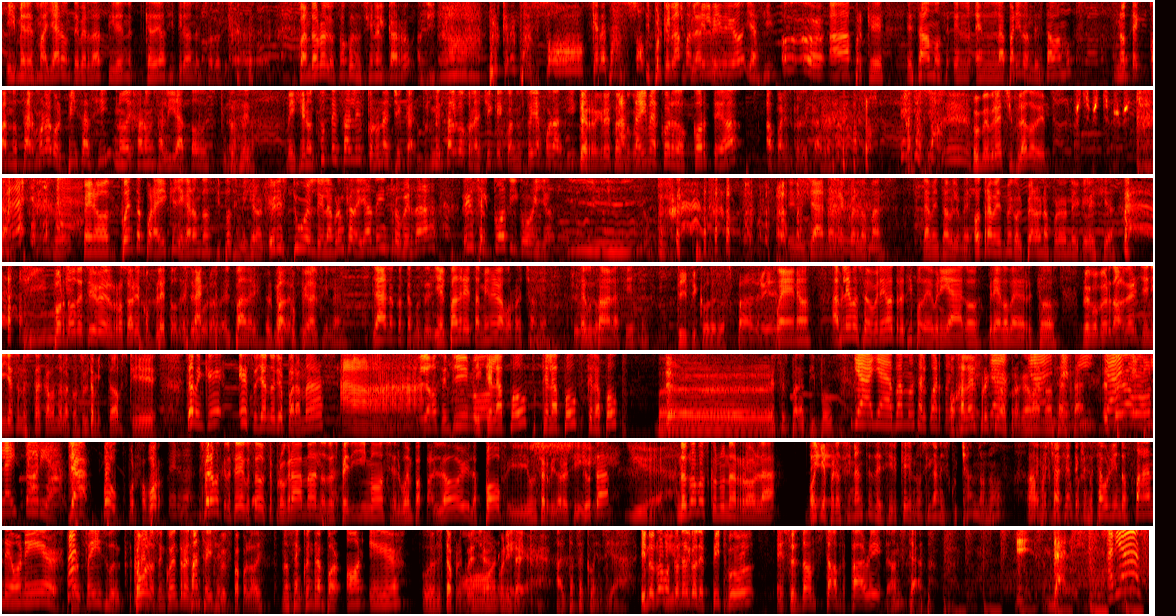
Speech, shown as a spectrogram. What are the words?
Y me desmayaron, de verdad, tiré quedé así tirado en el suelo. así. Cuando abro los ojos así en el carro, así, ¡Ah! ¿pero qué me pasó? ¿Qué me pasó? ¿Y por qué Y bajo así el vidrio y así, "Ah, ah". ah, porque estábamos en, en la pari donde estábamos, no te, cuando se armó la golpiza así, no dejaron salir a todos. Entonces me dijeron, tú te sales con una chica. Entonces me salgo con la chica y cuando estoy afuera así, Te regresan. hasta ahí me acuerdo, corte A, aparezco en el carro así. ¿Qué pasó? ¿Qué pasó? Uy, Me hubieras chiflado de. Pero cuentan por ahí que llegaron dos tipos y me dijeron, eres tú el de la bronca de allá adentro, ¿verdad? Eres el código. Y yo, "Y-". y ya no recuerdo más. Lamentablemente. Otra vez me golpearon afuera de una iglesia. Sí. Por no decir el rosario completo, de Exacto, seguro. el padre. El me padre, escupió sí. al final. Ya no contamos de... Y el padre también era borrachón, ¿eh? Sí, Le no. gustaban las fiestas. Típico de los padres. Bueno, hablemos sobre otro tipo de briago. Briagoberto. Ver, a ver, Jenny, ya se nos está acabando la consulta mi tops que ¿Saben qué? Esto ya no dio para más. Ah. Lo sentimos. Y que la Pope, que la Pope, que la Pope. Esto es para ti, Pope. Ya, ya, vamos al cuarto. Ojalá el próximo ya, programa ya no seas entendí, tan- Ya Esperamos. entendí la historia. Ya, Pope, por favor. Perdón. Esperamos que les haya gustado este programa. Nos despedimos. El buen Papaloy, la Pop y un servidor de Tituta. Nos vamos con una rola. de- Oye, pero sin antes decir que nos sigan escuchando, ¿no? Ah, Hay por mucha supuesto, gente por que se supuesto. está volviendo fan de On Air por Fans. Facebook. ¿Cómo Fans. nos encuentran Fans. en Facebook, Papaloy? Nos encuentran por On Air. Alta frecuencia, On Unitec. Air. Alta frecuencia. Y nos vamos con algo de Pitbull. Esto es Don't Stop the Party. Don't stop. Y dale. ¡Adiós!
